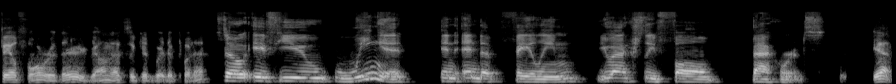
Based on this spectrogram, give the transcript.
Fail forward. There you go. That's a good way to put it. So if you wing it and end up failing, you actually fall backwards. Yeah,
